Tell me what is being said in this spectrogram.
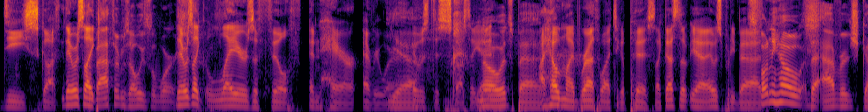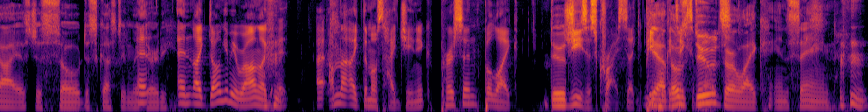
disgusting. There was like bathroom's always the worst. there was like layers of filth and hair everywhere. Yeah. it was disgusting. no, And it's bad. I held my breath while I took a piss. Like that's the yeah, it was pretty it's bad. funny how the average guy is just so disgustingly dirty. And like, don't get me wrong, like. it, I, I'm not like the most hygienic person, but like Dude, Jesus Christ, like people yeah, could take those some dudes notes. are like insane.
